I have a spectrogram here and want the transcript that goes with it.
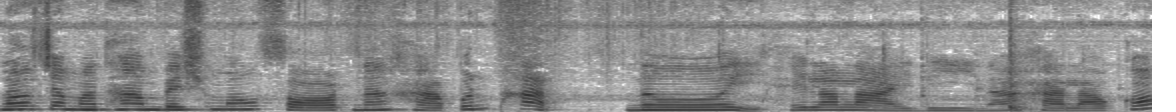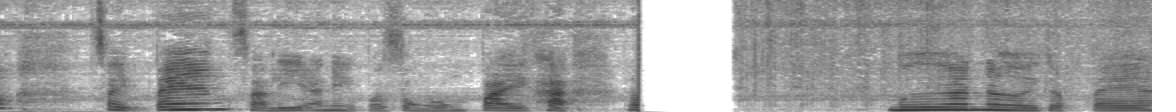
เราจะมาทำเบชเมลซอสนะคะ เปิ้ลผัด เนยให้ละลายดีนะคะ แล้วก็ใส่แป้งสาลีอเนกประสงค์ลงไปค่ะ เมื่อเนยกับแป้ง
